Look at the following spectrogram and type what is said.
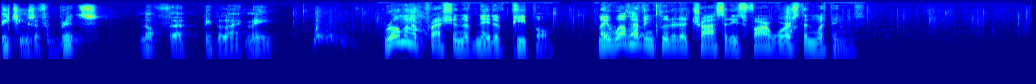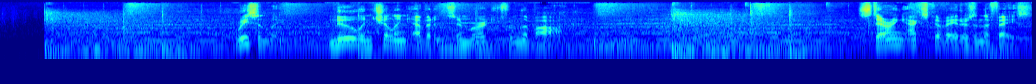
Beatings are for Brits, not for people like me. Roman oppression of native people may well have included atrocities far worse than whippings. Recently, new and chilling evidence emerged from the bog. Staring excavators in the face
